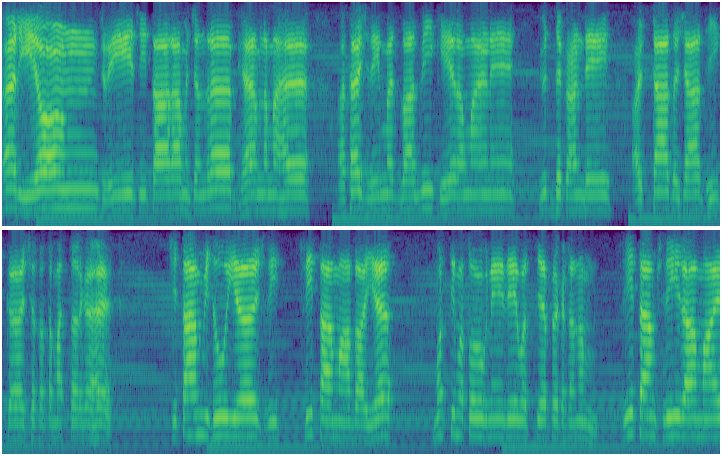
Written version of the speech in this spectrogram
हरि ओम् श्री सीतारामचन्द्राभ्यां नमः। अथ श्रीमद् वाल्मीकि रामायणे युद्धकाण्डे अष्टादशाधिकशततमः सर्गः चितां विधूय श्री सीतामादाय मूर्तिमतोऽग्निदेवस्य प्रकटनम्। सीतां श्रीरामाय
